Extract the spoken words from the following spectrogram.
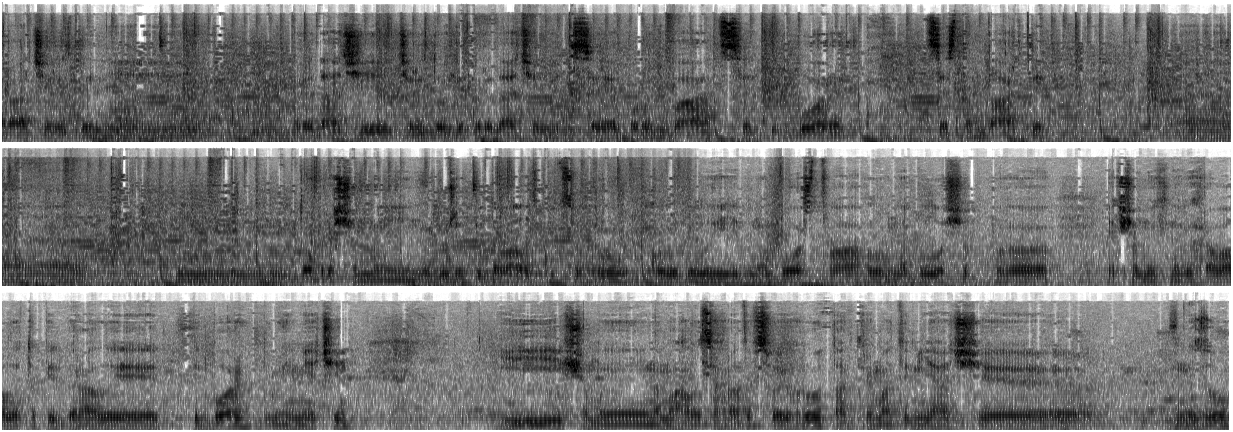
гра через дальні передачі, через довгі передачі, це боротьба, це підбори, це стандарти. Е, Добре, що ми не дуже піддавались під цю гру. Коли були єдиноборства, головне було, щоб е, якщо ми їх не вигравали, то підбирали підбори, другі м'ячі. І що ми намагалися грати в свою гру, так, тримати м'яч е, внизу,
